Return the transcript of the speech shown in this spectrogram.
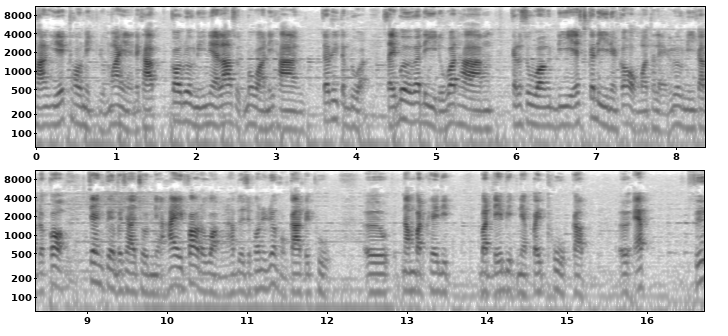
ทางอิเล็กทรอนิกส์หรือไม่เนี่ยนะครับ ก็เรื่องนี้เนี่ยล่าสุดเมื่อวานนี้ทางเจ้าหน้าที่ตำรวจไซเบอร์ก็ดี หรือว่าทางกระทรวง DS ก็ดีเนี่ยก็ออกมาแถลงเรื่องนี้ครับแล้วก็แจ้งเตือนประชาชนเนี่ยให้เฝ้าระวังนะครับโดยเฉพาะในเรื่องของการไปผูกเออนำบัตรเครดิต บัตรเดบิตเนี่ยไปผูกกับเออแอปซื้อ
